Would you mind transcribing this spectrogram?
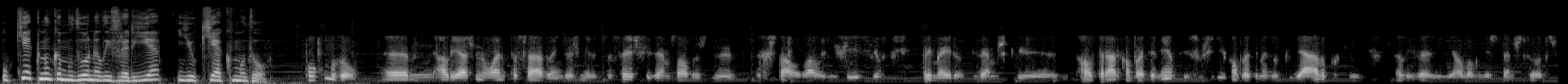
O que é que nunca mudou na livraria e o que é que mudou? Pouco mudou. Aliás, no ano passado, em 2016, fizemos obras de restauro ao edifício. Primeiro tivemos que alterar completamente e substituir completamente o telhado, porque a livraria, ao longo destes anos todos,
